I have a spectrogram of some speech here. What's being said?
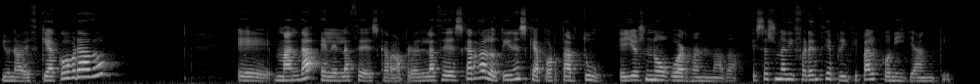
y una vez que ha cobrado, eh, manda el enlace de descarga. Pero el enlace de descarga lo tienes que aportar tú. Ellos no guardan nada. Esa es una diferencia principal con eYankee.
